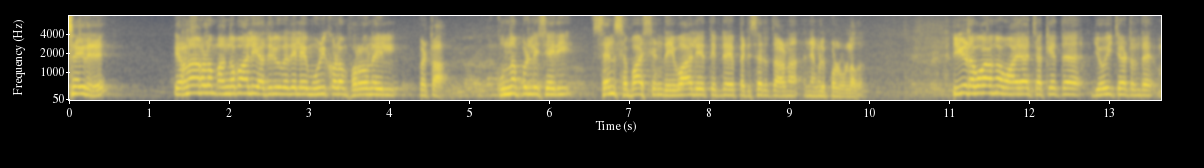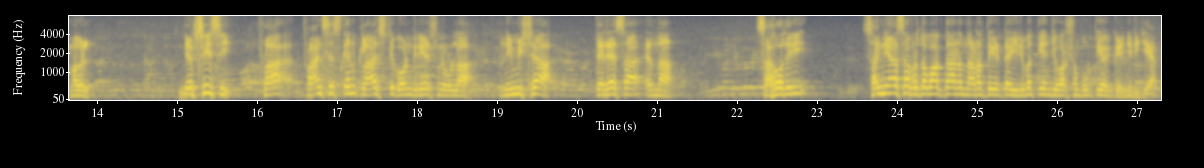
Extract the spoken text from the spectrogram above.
സ്നേഹിതരെ എറണാകുളം അങ്കമാലി അതിരൂപതയിലെ മൂഴിക്കുളം ഫൊറോനയിൽപ്പെട്ട കുന്നപ്പള്ളിശ്ശേരി സെന്റ് സെബാസ്റ്റ്യൻ ദേവാലയത്തിന്റെ പരിസരത്താണ് ഞങ്ങളിപ്പോൾ ഉള്ളത്. ഈ ഇടവകാംഗമായ ചക്കേത്ത് ജോയി ചേട്ടന്റെ മകൾ എഫ് സി സി ഫ്ലാ ഫ്രാൻസിസ്കൻ ക്ലാരിസ്റ്റ് കോൺഗ്രിയേഷനിലുള്ള നിമിഷ തെരേസ എന്ന സഹോദരി സന്യാസ വ്രതവാഗ്ദാനം നടത്തിയിട്ട് ഇരുപത്തിയഞ്ച് വർഷം പൂർത്തിയാക്കി കഴിഞ്ഞിരിക്കുകയാണ്.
